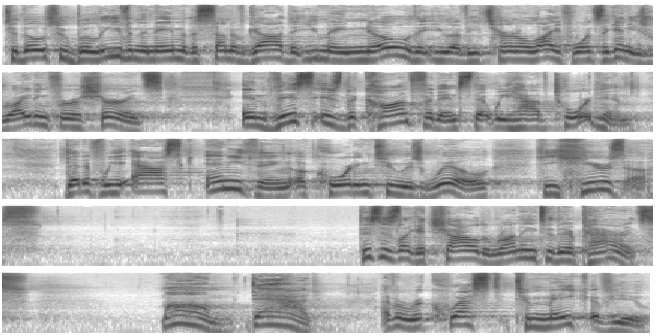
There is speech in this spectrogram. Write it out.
to those who believe in the name of the Son of God, that you may know that you have eternal life. Once again, he's writing for assurance. And this is the confidence that we have toward him that if we ask anything according to his will, he hears us. This is like a child running to their parents Mom, Dad, I have a request to make of you.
